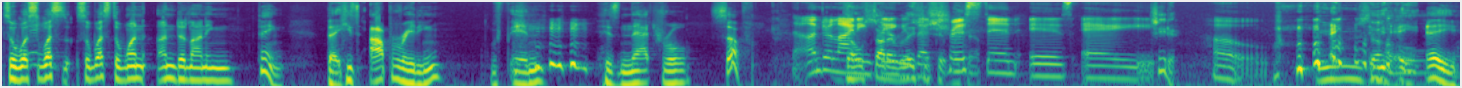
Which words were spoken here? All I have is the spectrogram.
So what's what's so what's the one underlining thing that he's operating within his natural self? the underlining Don't start a thing is that relationship with him. Tristan is a Cheater. hoe. Use a Hey, hoe. hey,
